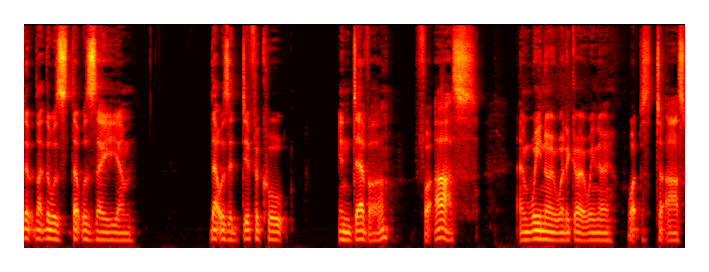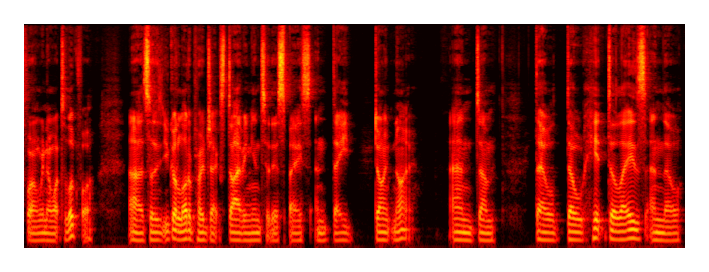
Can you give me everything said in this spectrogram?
like there was that was a um, that was a difficult endeavor for us, and we know where to go. We know what to ask for, and we know what to look for. Uh, so you've got a lot of projects diving into this space, and they don't know, and um, they'll they'll hit delays, and they'll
